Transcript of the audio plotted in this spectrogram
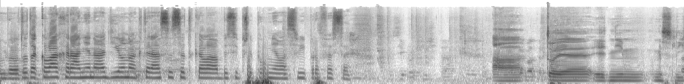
Uh, bylo to taková chráněná dílna, která se setkala, aby si připomněla svý profese. A to je jedním, myslíš,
